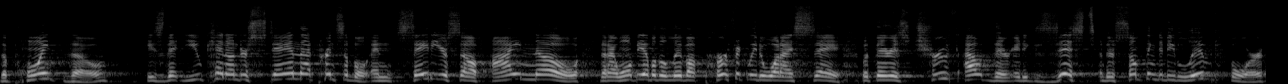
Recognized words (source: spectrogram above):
The point, though, is that you can understand that principle and say to yourself, I know that I won't be able to live up perfectly to what I say, but there is truth out there. It exists, and there's something to be lived for.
